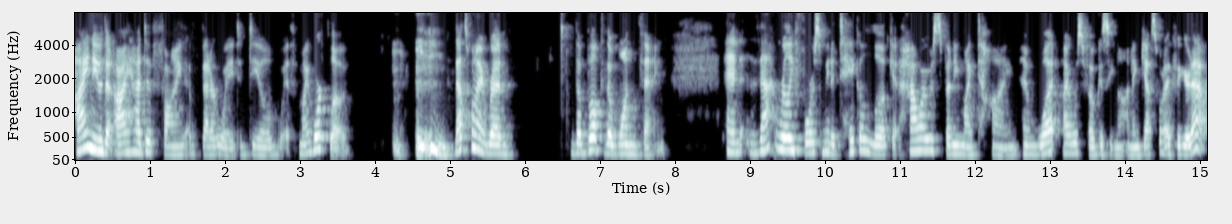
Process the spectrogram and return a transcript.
I knew that I had to find a better way to deal with my workload. That's when I read the book, The One Thing. And that really forced me to take a look at how I was spending my time and what I was focusing on. And guess what I figured out?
